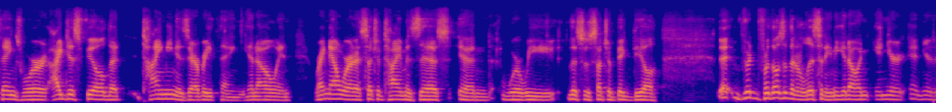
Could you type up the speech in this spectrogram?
things where I just feel that timing is everything. You know, and right now we're at such a time as this, and where we this is such a big deal uh, for, for those of that are listening, you know, and, and you're and you're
